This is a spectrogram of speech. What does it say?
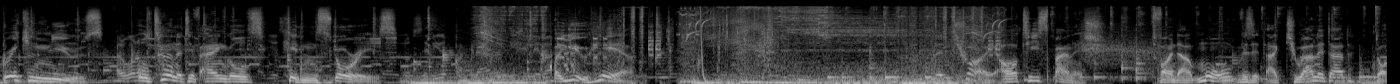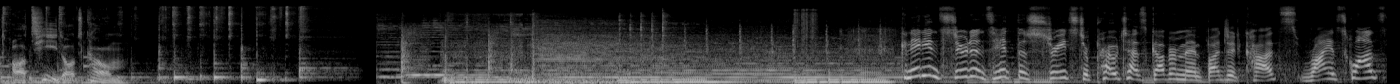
Breaking news, alternative angles, hidden stories. Are you here? Then try RT Spanish. To find out more, visit actualidad.rt.com. Canadian students hit the streets to protest government budget cuts. Riot squads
